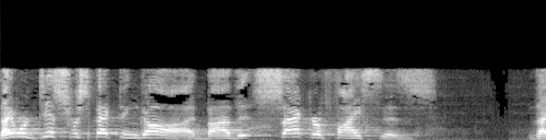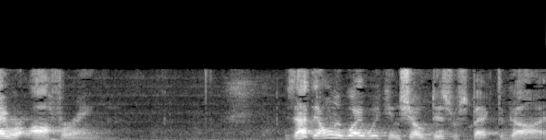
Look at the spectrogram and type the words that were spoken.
They were disrespecting God by the sacrifices they were offering. Is that the only way we can show disrespect to God?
